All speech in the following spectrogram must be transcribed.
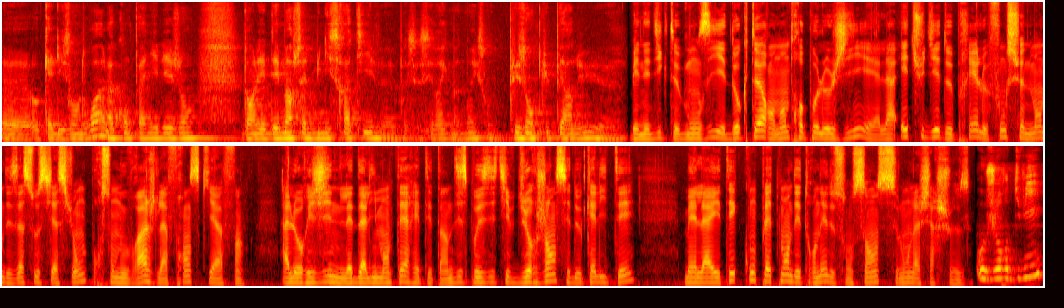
euh, auxquels ils ont droit, accompagner les gens dans les démarches administratives, euh, parce que c'est vrai que maintenant ils sont de plus en plus perdus. Euh. Bénédicte Bonzi est docteur en anthropologie et elle a étudié de près le fonctionnement des associations pour son ouvrage La France qui a faim. À l'origine, l'aide alimentaire était un dispositif d'urgence et de qualité, mais elle a été complètement détournée de son sens selon la chercheuse. Aujourd'hui,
